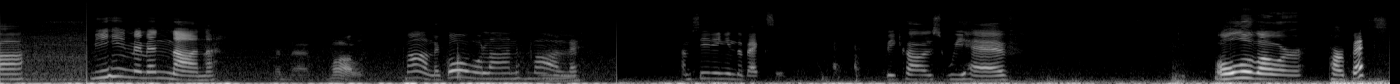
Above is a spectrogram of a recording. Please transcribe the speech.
Heippa! Mihin me mennään? Mennään maalle. Maalle, Kouvolaan maalle. Mm. I'm sitting in the back seat because we have all of our carpets.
